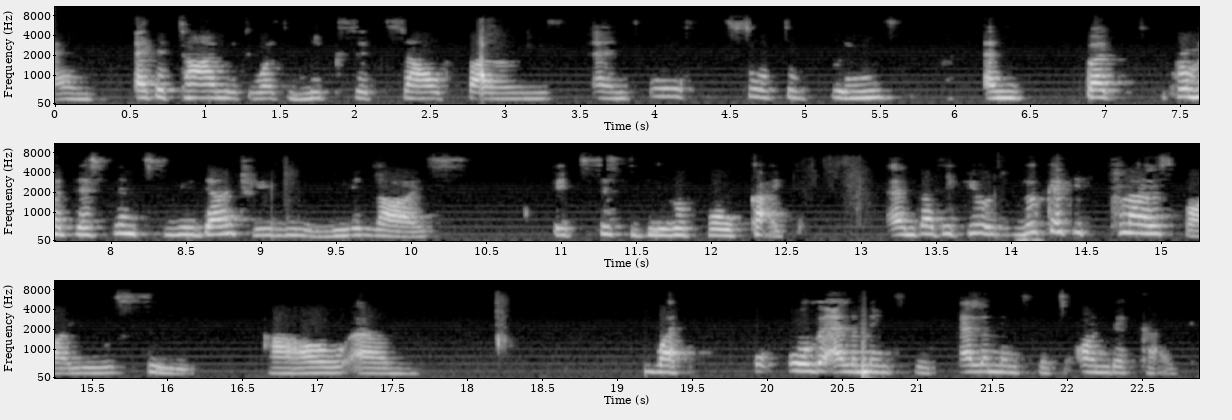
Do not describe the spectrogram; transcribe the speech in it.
and at the time it was mixed cell phones and all sorts of things and but from a distance you don't really realize it's just a beautiful cake and but if you look at it close by, you'll see how um, what all the elements that elements that's on the cake.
